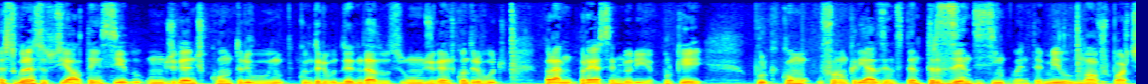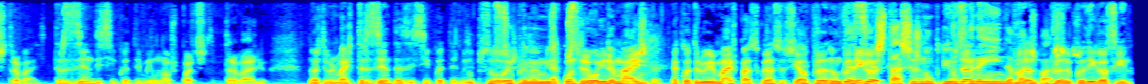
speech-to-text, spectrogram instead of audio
A Segurança Social tem sido um dos grandes contribu dado um dos grandes contributos para, a, para essa melhoria. Porquê? Porque como foram criados, entretanto, 350 mil novos postos de trabalho, 350 mil novos postos de trabalho, nós temos mais 350 mil pessoas a contribuir, mais, a contribuir mais para a Segurança Social. A portanto, o que eu é digo, as taxas não podiam portanto, ser ainda mais baixas. Portanto, o que eu digo é o seguinte,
